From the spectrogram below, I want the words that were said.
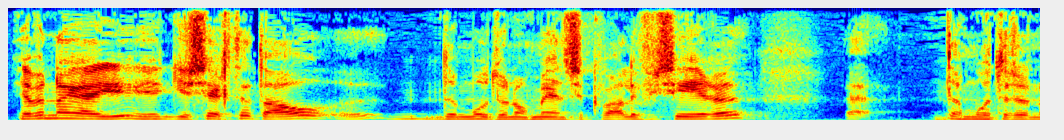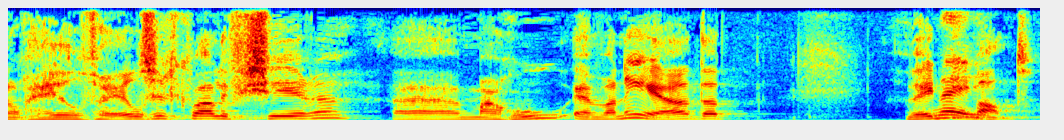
ja, nou ja, je, je, zegt het al, eh, er moeten nog mensen kwalificeren. Uh, dan moeten er nog heel veel zich kwalificeren. Uh, maar hoe en wanneer, dat weet niemand.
